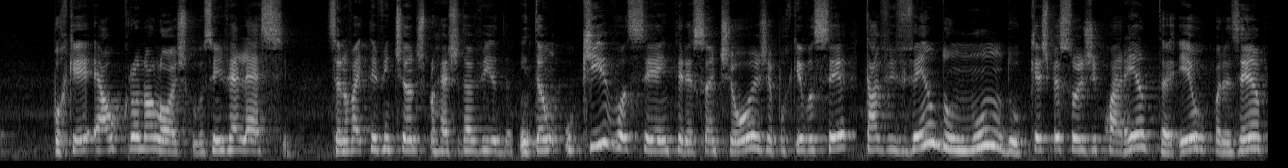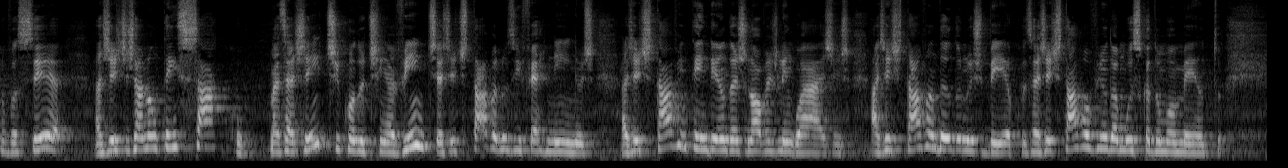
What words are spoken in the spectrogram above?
porque é algo cronológico, você envelhece. Você não vai ter 20 anos para o resto da vida. Então, o que você é interessante hoje é porque você está vivendo um mundo que as pessoas de 40, eu, por exemplo, você, a gente já não tem saco. Mas a gente, quando tinha 20, a gente estava nos inferninhos, a gente estava entendendo as novas linguagens, a gente estava andando nos becos, a gente estava ouvindo a música do momento.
